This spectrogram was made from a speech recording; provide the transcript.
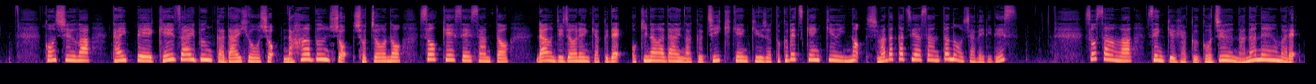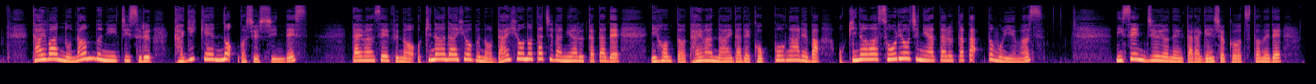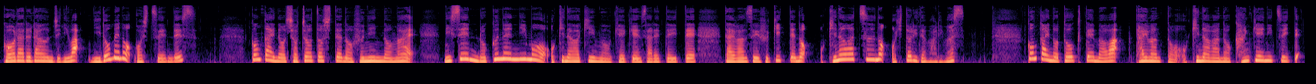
今週は台北経済文化代表所那覇文書所長の宋慶生さんとラウンジ常連客で沖縄大学地域研究所特別研究員の島田克也さんとのおしゃべりです。蘇さんは1957年生まれ、台湾の南部に位置する鍵県のご出身です。台湾政府の沖縄代表部の代表の立場にある方で、日本と台湾の間で国交があれば、沖縄総領事にあたる方とも言えます。2014年から現職を務めで、コーラルラウンジには2度目のご出演です。今回の所長としての赴任の前、2006年にも沖縄勤務を経験されていて、台湾政府きっての沖縄通のお一人でもあります。今回のトークテーマは台湾と沖縄の関係について。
